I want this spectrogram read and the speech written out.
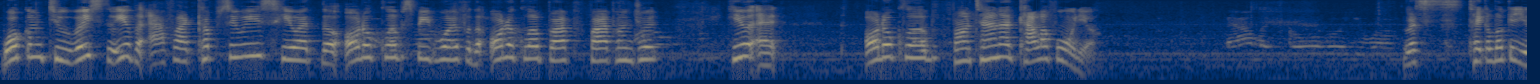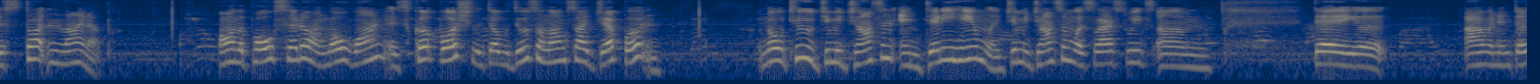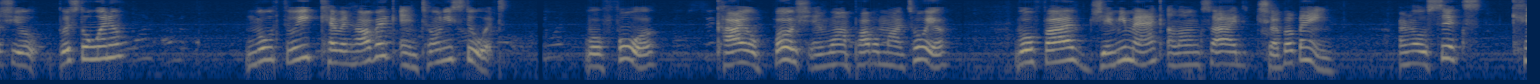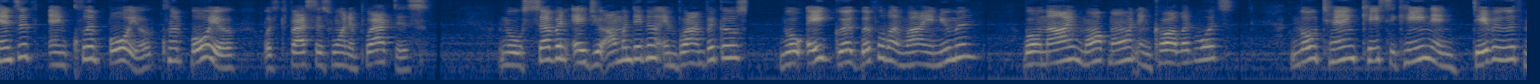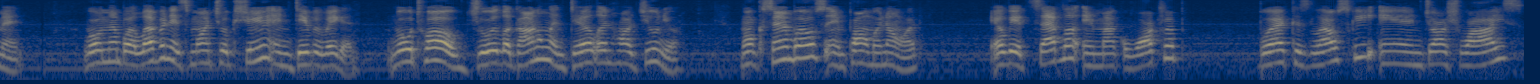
Welcome to race three of the Aflac Cup Series here at the Auto Club Speedway for the Auto Club 500 here at Auto Club Fontana, California. Now let's go over your let's take a look at your starting lineup. On the pole sitter on row 1 is Kurt Busch, the double deuce, alongside Jeff Burton. row 2, Jimmie Johnson and Denny Hamlin. Jimmie Johnson was last week's um they uh, Iron Industrial Bristol winner. Row 3, Kevin Harvick and Tony Stewart. Row 4, Kyle Busch and Juan Pablo Montoya. Row 5, Jamie Mack alongside Trevor Bayne. And row 6, Kenseth and Clint Bowyer. Clint Bowyer was the fastest one in practice. Row 7, AJ Allmendinger and Brian Vickers. Row 8, Greg Biffle and Ryan Newman. Row 9, Mark Martin and Carl Edwards. Row 10, Kasey Kahne and David Reutimann. Row number 11 is Truex Jr. and David Ragan. Row 12, Joey Logano and Dale Earnhardt Jr. Mark Ambrose and Paul Menard. Elliott Sadler and Michael Waltrip. Brad Keselowski and Josh Wise.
